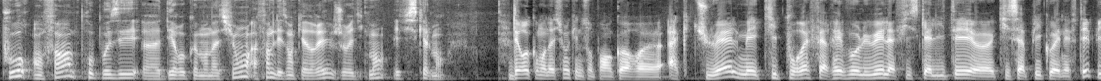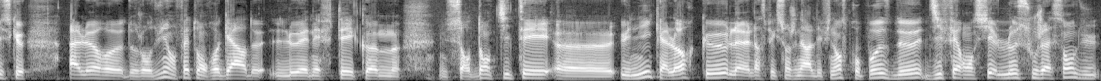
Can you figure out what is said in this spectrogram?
pour enfin proposer euh, des recommandations afin de les encadrer juridiquement et fiscalement des recommandations qui ne sont pas encore euh, actuelles, mais qui pourraient faire évoluer la fiscalité euh, qui s'applique aux NFT, puisque à l'heure euh, d'aujourd'hui, en fait, on regarde le NFT comme une sorte d'entité unique, alors que l'inspection générale des finances propose de différencier le sous-jacent du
